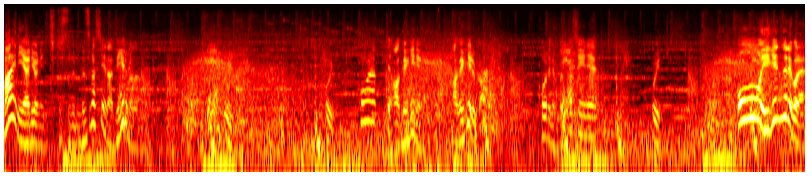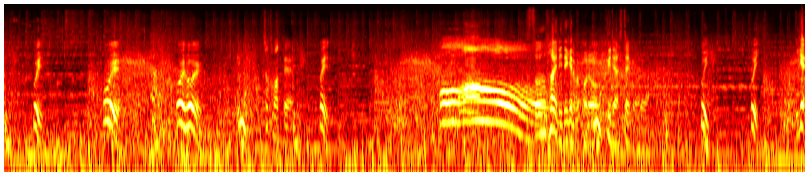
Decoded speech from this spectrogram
前にやるようにちょっとする難しいな。できるかな？おい。おい。こうやってあできねえ。あできるか。これで難しいね。おい。おおいけんじゃねこれ。おい。おいおいおい。ちょっと待って。おい。おおその前にできればこれをクリアしたいんだ俺は。ほい。ほい。いけ。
